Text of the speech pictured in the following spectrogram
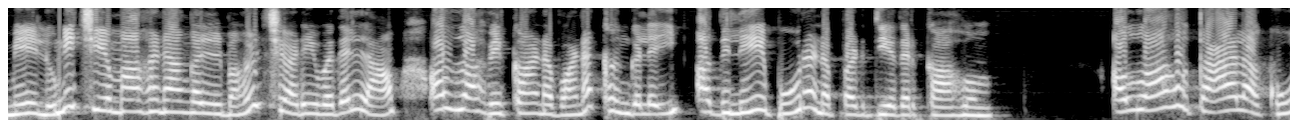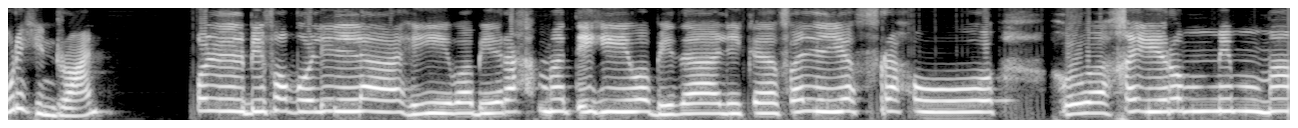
மேலும் நிச்சயமாக நாங்கள் மகிழ்ச்சி அடைவதெல்லாம் அல்லாஹ்விற்கான வணக்கங்களை அதிலே பூரணப்படுத்தியதற்காகும் அல்லாஹு தாலா கூறுகின்றான் قل بفضل الله وبرحمته وبذلك فليفرحوا ஹுவ ஹைரும் மிம்மா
